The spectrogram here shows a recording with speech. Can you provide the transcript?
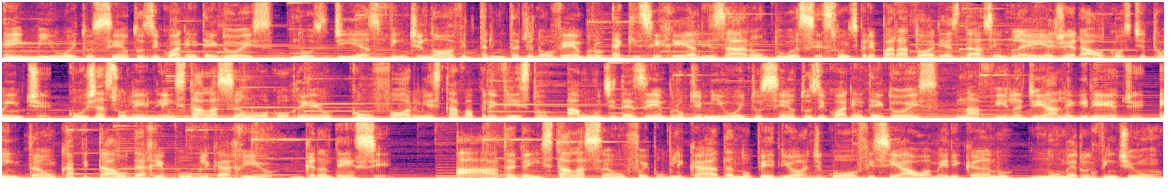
em 1842, nos dias 29 e 30 de novembro, é que se realizaram duas sessões preparatórias da Assembleia Geral Constituinte, cuja solene instalação ocorreu, conforme estava previsto, a 1 de dezembro de 1842, na vila de Alegrete, então capital da República Rio Grandense. A ata da instalação foi publicada no periódico oficial americano, número 21,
